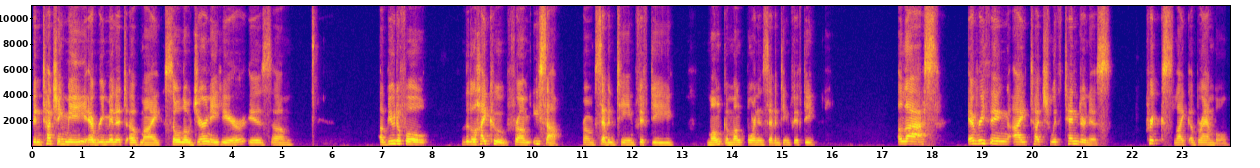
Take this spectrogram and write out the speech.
been touching me every minute of my solo journey here is um, a beautiful little haiku from Isa from 1750, monk, a monk born in 1750. Alas, everything I touch with tenderness pricks like a bramble.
